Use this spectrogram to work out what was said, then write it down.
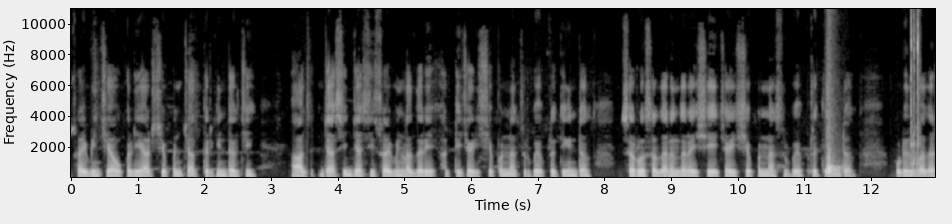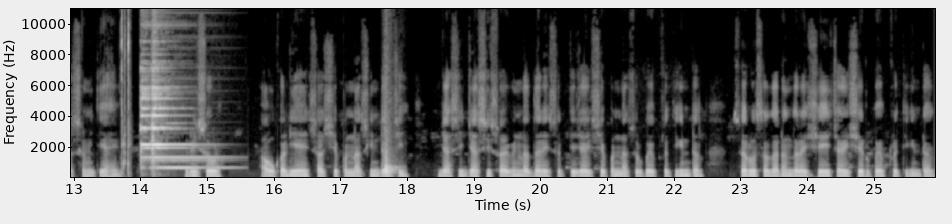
सोयाबीनची अवकाळी आठशे पंच्याहत्तर क्विंटलची. आज जास्तीत जास्त सोयाबीनला दर आहे अठ्ठेचाळीसशे पन्नास रुपये प्रति क्विंटल. सर्वसाधारण दर आहे शेहेचाळीसशे पन्नास रुपये प्रति क्विंटल. पुढील बाजार समिती आहे. रिसोड अवकाळी आहे सातशे पन्नास क्विंटलची. जास्तीत जास्त सोयाबीनला दर आहे सत्तेचाळीसशे पन्नास रुपये प्रति क्विंटल सर्वसाधारण दर आहे शेहेचाळीसशे रुपये प्रति क्विंटल.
